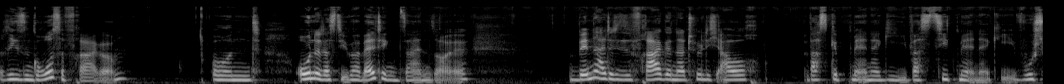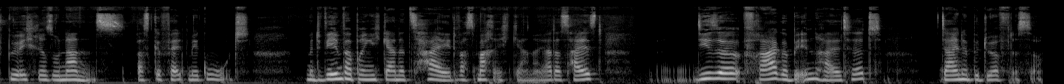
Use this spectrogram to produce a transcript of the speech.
riesengroße Frage. Und ohne dass die überwältigend sein soll, beinhaltet diese Frage natürlich auch, was gibt mir Energie, was zieht mir Energie, wo spüre ich Resonanz, was gefällt mir gut, mit wem verbringe ich gerne Zeit, was mache ich gerne. Ja, das heißt, diese Frage beinhaltet deine Bedürfnisse.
